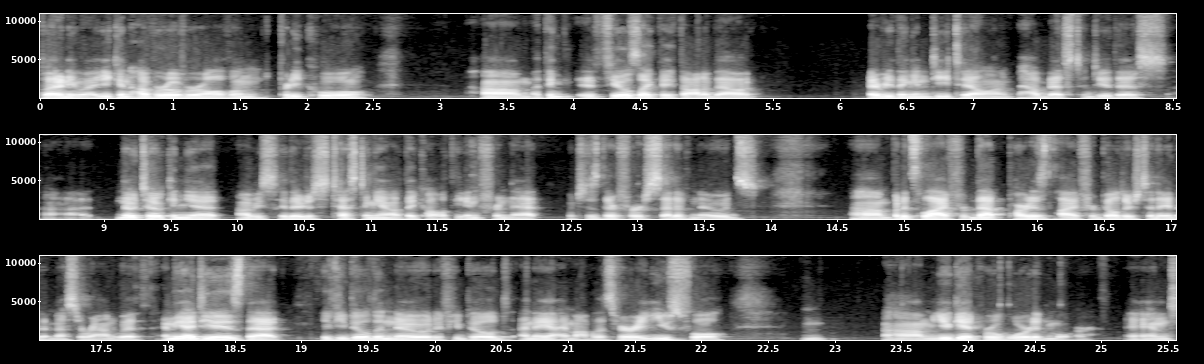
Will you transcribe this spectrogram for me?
But anyway, you can hover over all of them. Pretty cool. Um, I think it feels like they thought about everything in detail on how best to do this. Uh, no token yet. Obviously, they're just testing out. They call it the Infernet, which is their first set of nodes um, but it's live for that part is live for builders today that mess around with. And the idea is that if you build a node, if you build an AI model that's very useful, um, you get rewarded more. And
